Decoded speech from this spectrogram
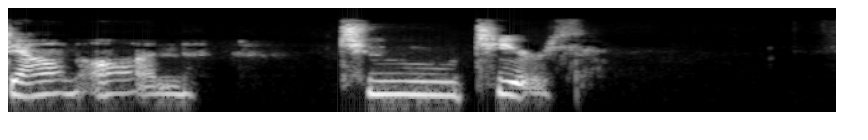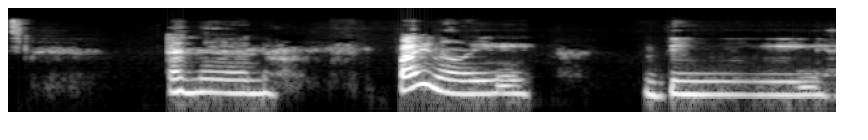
down on to tears. And then finally, the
